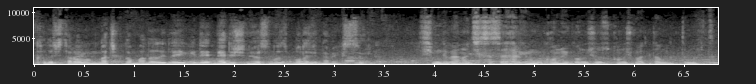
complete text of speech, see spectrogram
Kılıçdaroğlu'nun açıklamaları ile ilgili ne düşünüyorsunuz? Bunu dinlemek istiyorum. Şimdi ben açıkçası her gün bu konuyu konuşuyoruz. Konuşmaktan bıktım artık.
